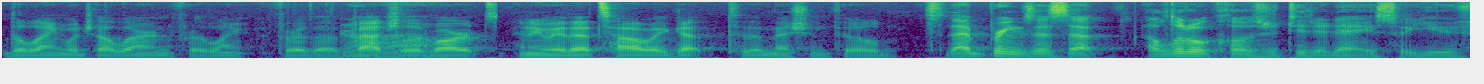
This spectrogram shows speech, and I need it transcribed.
the language I learned for, for the Bachelor of. Arts. Anyway, that's how we got to the mission field. So that brings us up a little closer to today. So you've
